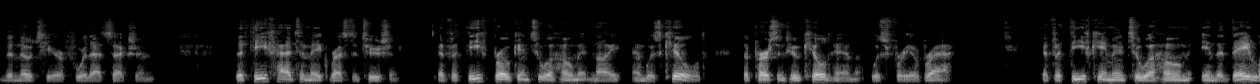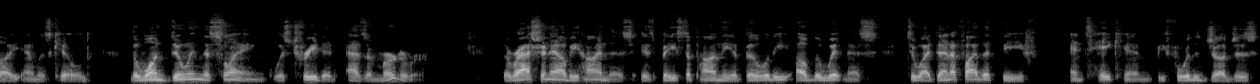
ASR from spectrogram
the notes here for that section the thief had to make restitution if a thief broke into a home at night and was killed the person who killed him was free of wrath if a thief came into a home in the daylight and was killed, the one doing the slaying was treated as a murderer. The rationale behind this is based upon the ability of the witness to identify the thief and take him before the judges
